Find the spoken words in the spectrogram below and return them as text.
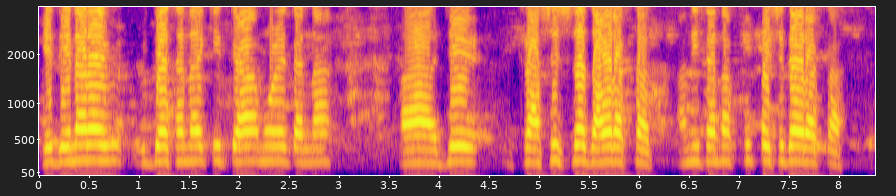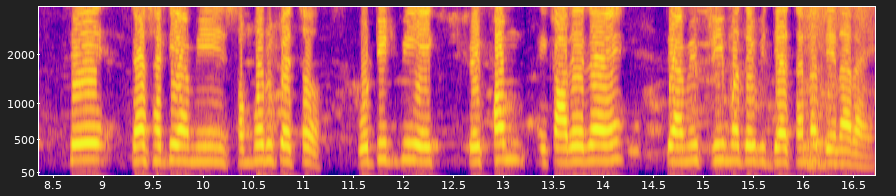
हे देणार आहे विद्यार्थ्यांना की त्यामुळे त्यांना जे क्लासेसला जावं लागतात आणि त्यांना खूप पैसे द्यावे लागतात ते त्यासाठी आम्ही शंभर रुपयाचं ओ टी पी एक प्लॅटफॉर्म एक आलेलं आहे ते आम्ही फ्रीमध्ये विद्यार्थ्यांना देणार आहे.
